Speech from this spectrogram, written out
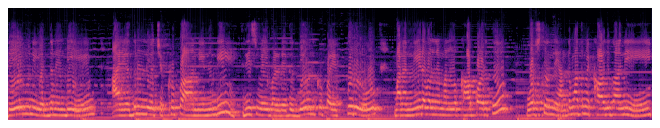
దేవుని యొద్ద నుండి ఆయన యొద్ నుండి వచ్చే కృప నీ నుండి తీసివేయబడలేదు. దేవుని కృప ఎప్పుడు మన నీడ వల్లనే మనల్ని కాపాడుతూ వస్తుంది. అంత మాత్రమే కాదు కానీ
